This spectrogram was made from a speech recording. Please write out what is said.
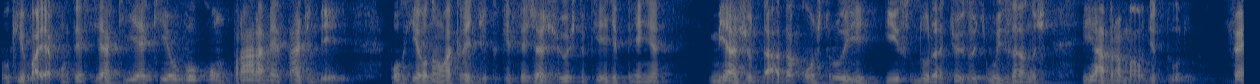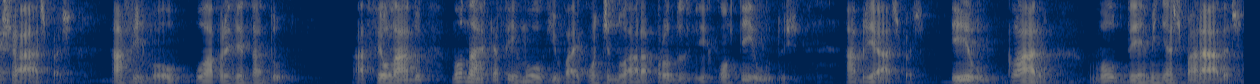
O que vai acontecer aqui é que eu vou comprar a metade dele, porque eu não acredito que seja justo que ele tenha me ajudado a construir isso durante os últimos anos e abra mão de tudo. Fecha aspas, afirmou o apresentador. A seu lado, Monarca afirmou que vai continuar a produzir conteúdos. Abre aspas. Eu, claro, vou ter minhas paradas,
